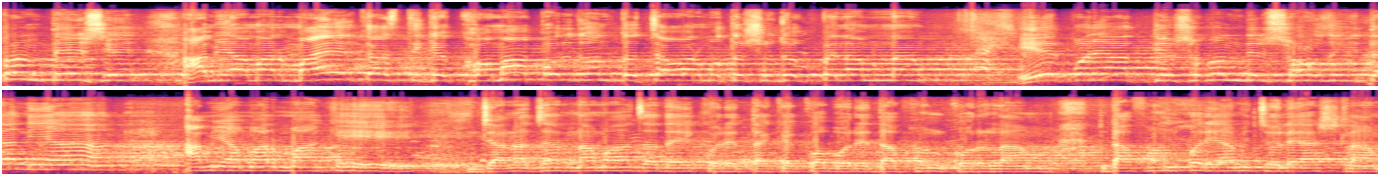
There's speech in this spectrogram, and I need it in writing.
প্রান্তে এসে, আমি আমার মায়ের কাছ থেকে ক্ষমা পর্যন্ত চাওয়ার মতো সুযোগ পেলাম না। এরপরে আত্মীয় স্বজনদের সহযোগিতা নিয়ে আমি আমার মাকে জানাজার নামাজ আদায় করে তাকে কবরে দাফন করলাম। দাফন করে আমি চলে আসলাম।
